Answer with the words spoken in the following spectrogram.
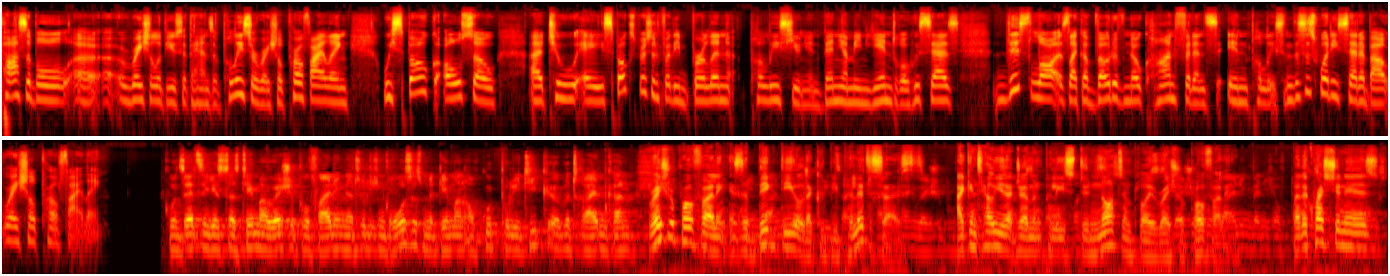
possible uh, uh, racial abuse at the hands of police or racial profiling. We spoke also uh, to a spokesperson for the Berlin Police Union, Benjamin Jendro, who says this law is like a vote of no confidence in police. And this is what he said about racial profiling. Grundsätzlich ist das Thema Racial Profiling natürlich ein großes, mit dem man auch gut Politik äh, betreiben kann. Racial profiling is a big deal that could be politicized. I can tell you that German police do not employ racial profiling. But the question is,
